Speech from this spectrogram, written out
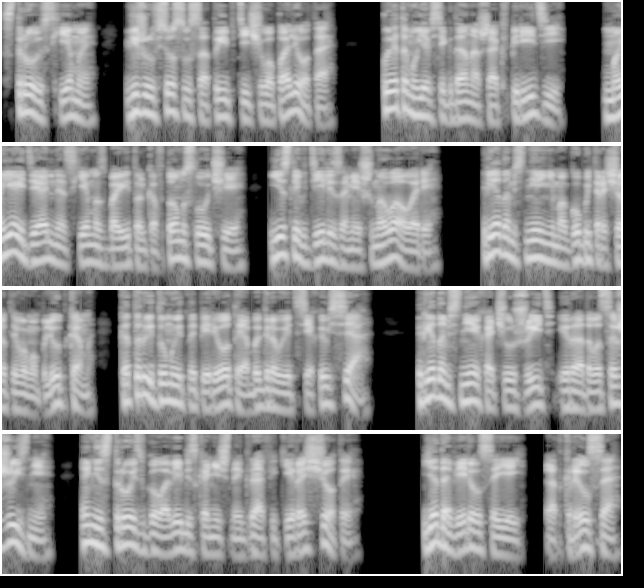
строю схемы, вижу все с высоты птичьего полета. Поэтому я всегда на шаг впереди. Моя идеальная схема сбоит только в том случае, если в деле замешана Валари. Рядом с ней не могу быть расчетливым ублюдком, который думает наперед и обыгрывает всех и вся. Рядом с ней хочу жить и радоваться жизни, а не строить в голове бесконечные графики и расчеты. Я доверился ей, открылся.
